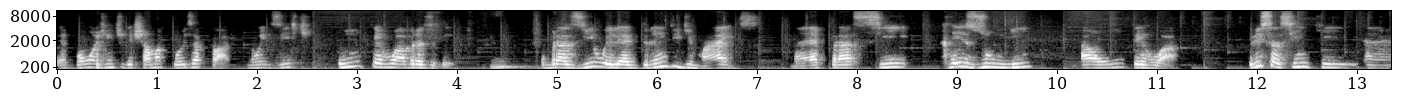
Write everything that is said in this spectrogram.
é bom a gente deixar uma coisa clara: não existe um terroir brasileiro. Hum. O Brasil ele é grande demais né, para se resumir a um terroir. Por isso assim que é,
